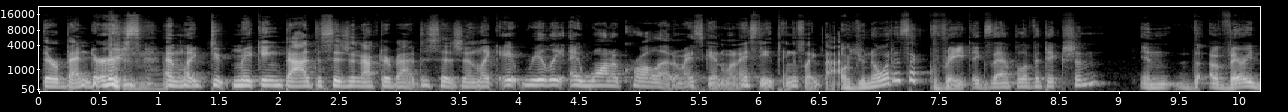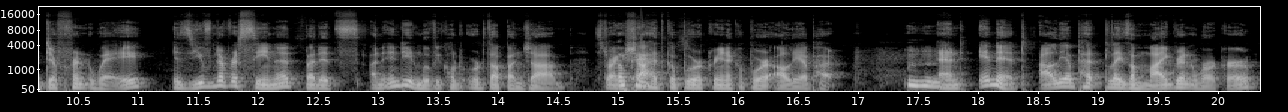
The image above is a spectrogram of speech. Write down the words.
their benders mm-hmm. and like do, making bad decision after bad decision. Like it really, I want to crawl out of my skin when I see things like that. Oh, you know what is a great example of addiction in the, a very different way? Is you've never seen it, but it's an Indian movie called Udta Punjab, starring Okay. Shahid Kapoor, Kareena Kapoor, Alia Bhatt. Mm-hmm. And in it, Alia Bhatt plays a migrant worker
